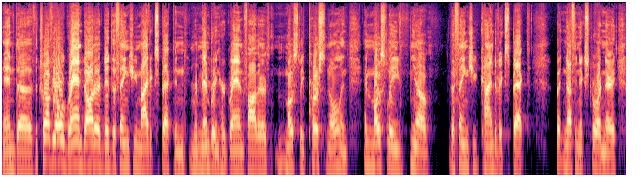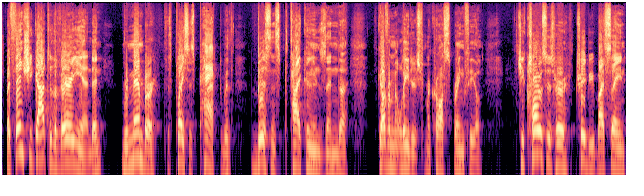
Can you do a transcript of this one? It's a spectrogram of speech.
And uh, the 12 year old granddaughter did the things you might expect in remembering her grandfather, mostly personal and, and mostly, you know, the things you'd kind of expect, but nothing extraordinary. But then she got to the very end. And remember, this place is packed with business tycoons and uh, government leaders from across Springfield. She closes her tribute by saying,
